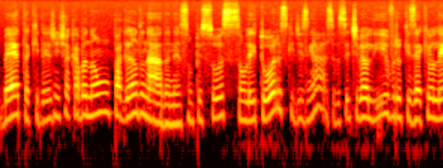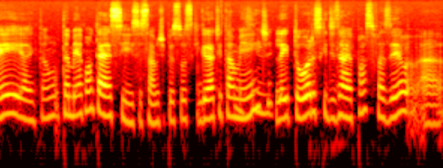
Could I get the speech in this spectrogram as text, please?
beta, que daí a gente acaba não pagando nada, né? São pessoas, são leitoras que dizem, ah, se você tiver o livro, quiser que eu leia, então também acontece isso, sabe? De pessoas que gratuitamente, Sim. leitores que dizem, ah, eu posso fazer a,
